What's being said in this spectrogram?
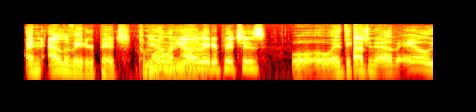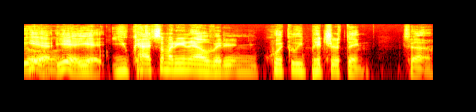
an elevator pitch. Come on. you know when elevator pitches? Oh, oh at the kitchen, the elevator. Oh, yo, Yeah, yeah, yeah. You catch somebody in an elevator and you quickly pitch your thing. So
